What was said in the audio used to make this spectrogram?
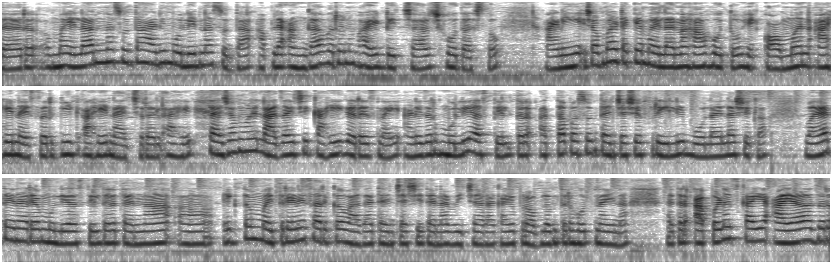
तर महिलांनासुद्धा आणि मुलींनासुद्धा आपल्या अंगावरून व्हाईट डिस्चार्ज होत असतो. आणि शंभर टक्के महिलांना हा होतो. हे कॉमन आहे नैसर्गिक आहे नॅचरल आहे. त्याच्यामुळे लाजायची काही गरज नाही. आणि जर मुली असतील तर आत्तापासून त्यांच्याशी फ्रीली बोलायला शिका. वयात येणाऱ्या मुली असतील तर त्यांना एकदम मैत्रिणीसारखं वागा. त्यांच्याशी त्यांना विचारा. काही प्रॉब्लेम तर होत नाही ना. नाहीतर आपणच काही आया जर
